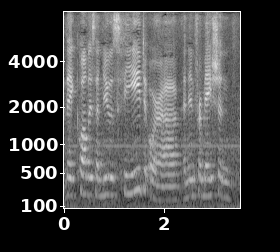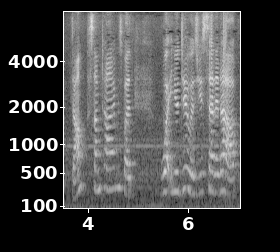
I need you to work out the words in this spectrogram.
They call this a news feed or a, an information dump sometimes, but what you do is you set it up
